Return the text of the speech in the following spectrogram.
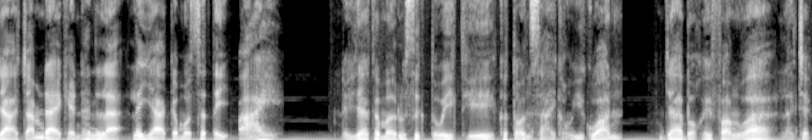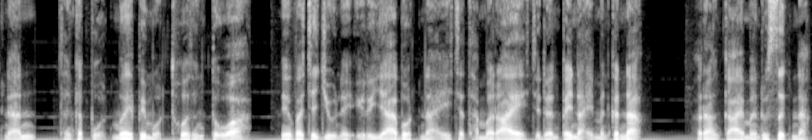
ยาจำได้แค่นั้นแหละ และยาก็หมดสติไปเดี๋ยวยาก็มารู้สึกตัวอีกทีก็ตอนสายของอีกวันย่าบอกให้ฟังว่าหลังจากนั้นท่านก็ปวดเมื่อยไปหมดทั่วทั้งตัว ไม่ว่าจะอยู่ในอิริยาบถไหนจะทำอะไรจะเดินไปไหนมันก็หนัก ร่างกายมันรู้สึกหนัก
